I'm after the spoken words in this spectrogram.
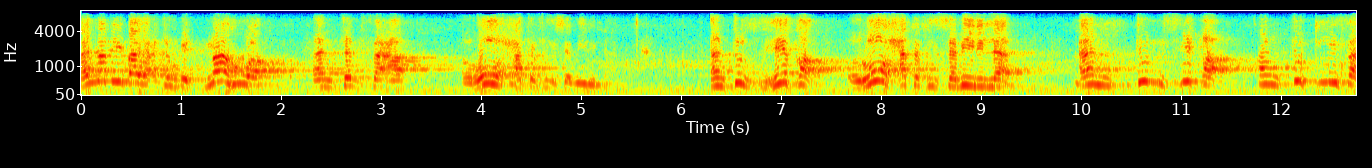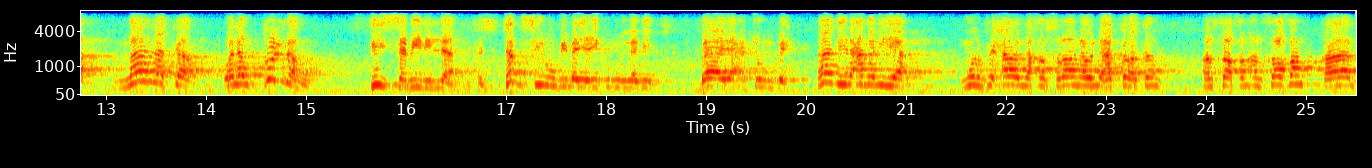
الذي بايعتم به. ما هو؟ أن تدفع روحك في سبيل الله. أن تزهق روحك في سبيل الله. أن تنفق أن تتلف مالك ولو كله في سبيل الله فاستبشروا ببيعكم الذي بايعتم به. هذه العملية مربحة ولا خسرانة ولا هكذا أنصافا أنصافا. قال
